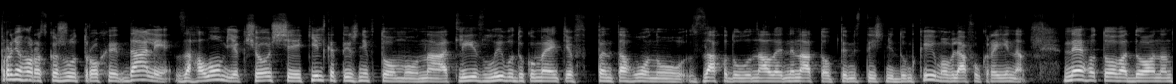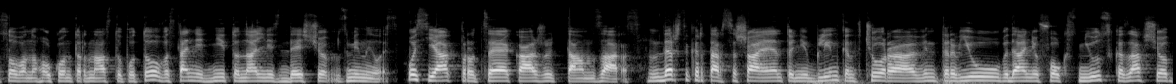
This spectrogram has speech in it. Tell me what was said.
Про нього розкажу трохи далі. Загалом, якщо ще кілька тижнів тому на тлі зливу документів Пентагону з заходу лунали не надто оптимістичні думки, мовляв, Україна не готова до анонсованого контрнаступу, то в останні дні тональність дещо змінилась. Ось як про це кажуть там зараз. Держсекретар США Ентоні Блінкен вчора в інтерв'ю виданню Fox News сказав, що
